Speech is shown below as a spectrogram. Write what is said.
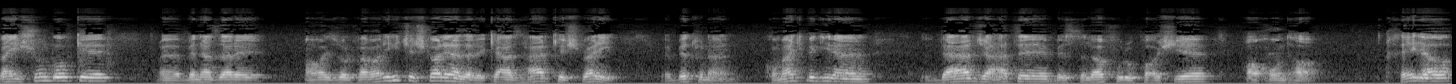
و ایشون گفت که به نظر آقای زلفقاری هیچ اشکالی نداره که از هر کشوری بتونن کمک بگیرن در جهت به اصطلاح فروپاشی آخوندها. خیلی ها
